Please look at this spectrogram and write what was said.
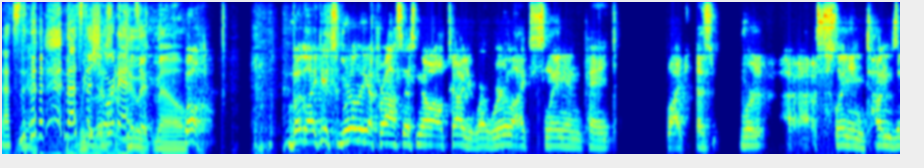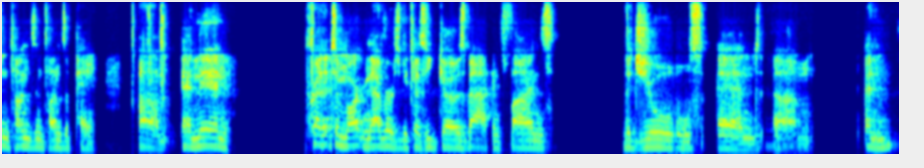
That's the that's we the just short do answer. it, Mel. Well, but like it's really a process. No, I'll tell you where we're like slinging paint, like as we're uh, slinging tons and tons and tons of paint, um, and then credit to Mark Nevers because he goes back and finds the jewels and um, and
